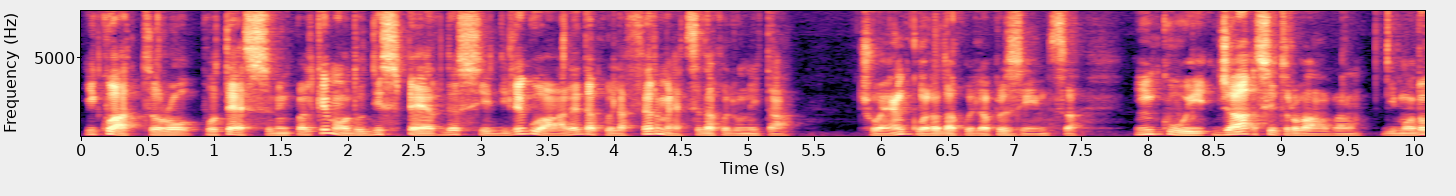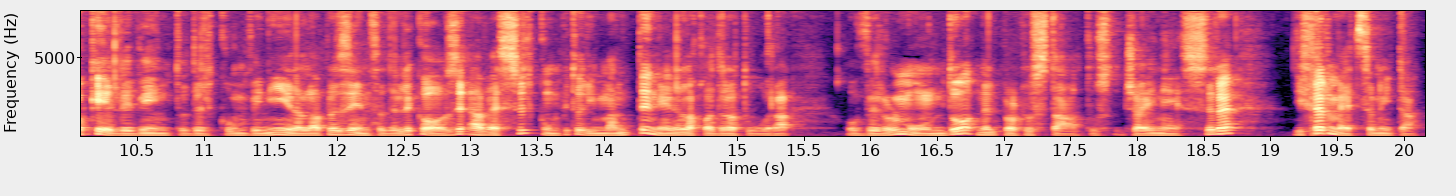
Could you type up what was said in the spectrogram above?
i quattro potessero in qualche modo disperdersi e dileguare da quella fermezza e da quell'unità, cioè ancora da quella presenza, in cui già si trovavano, di modo che l'evento del convenire alla presenza delle cose avesse il compito di mantenere la quadratura, ovvero il mondo, nel proprio status, già in essere, di fermezza e unità,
